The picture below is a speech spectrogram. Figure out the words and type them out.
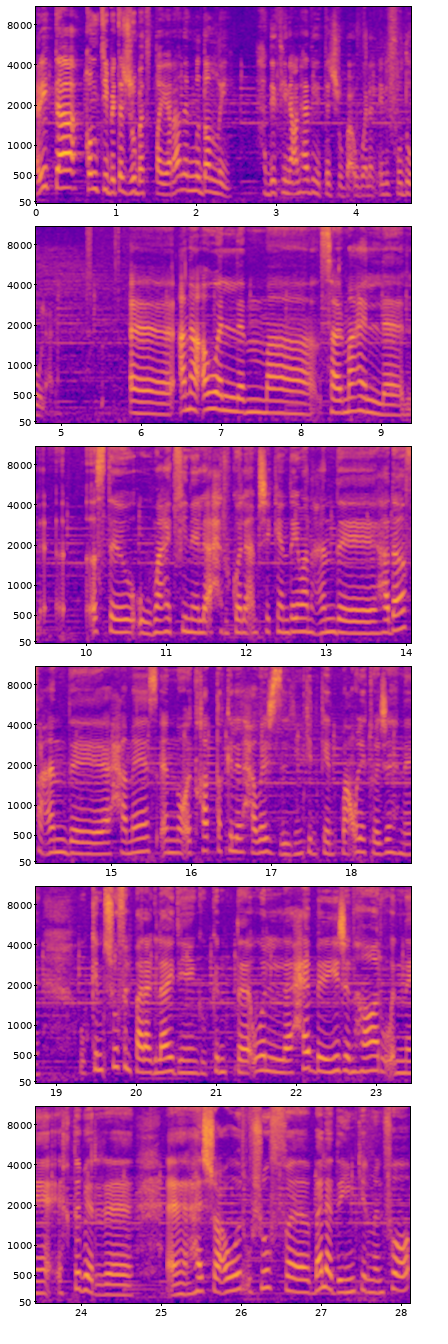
ريتا قمت بتجربة الطيران المظلي. حدثينا عن هذه التجربة اولا. اللي فضول أنا. آه، أنا أول ما صار معي قصتي وما عاد فيني لا أحرك ولا أمشي. كان دائما عندي هدف عندي حماس إنه أتخطى كل الحواجز اللي يمكن كانت معقولة تواجهني. وكنت شوف الباراجلايدنج وكنت أقول حابه يجي نهار وإني أختبر آه، هالشعور وشوف بلدي يمكن من فوق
